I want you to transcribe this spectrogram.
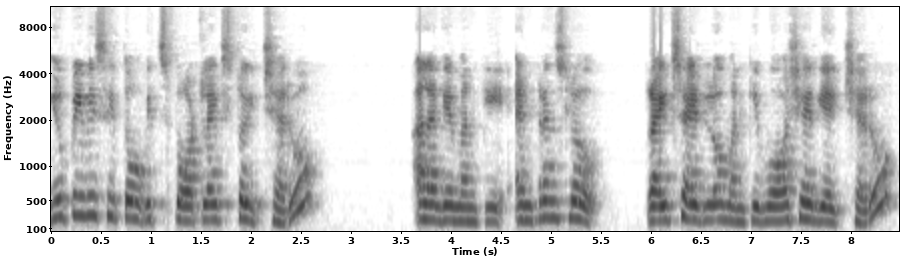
యూపీవీసీ తో విత్ స్పాట్ లైట్స్తో ఇచ్చారు. అలాగే మనకి ఎంట్రన్స్లో రైట్ సైడ్లో మనకి వాష్ ఏరియా ఇచ్చారు.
